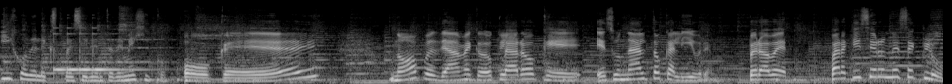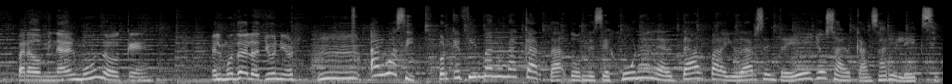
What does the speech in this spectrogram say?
hijo del expresidente de México. Ok. No, pues ya me quedó claro que es un alto calibre. Pero a ver, ¿para qué hicieron ese club? ¿Para dominar el mundo o qué? El mundo de los juniors. Mm, algo así, porque firman una carta donde se juran lealtad para ayudarse entre ellos a alcanzar el éxito.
